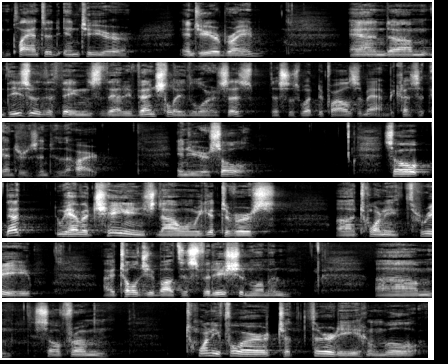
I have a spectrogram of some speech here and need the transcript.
implanted into your into your brain. And um, these are the things that eventually the Lord says, this is what defiles a man, because it enters into the heart, into your soul. So that we have a change now when we get to verse uh, 23. I told you about this Phoenician woman. Um, so from 24 to 30, and we'll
